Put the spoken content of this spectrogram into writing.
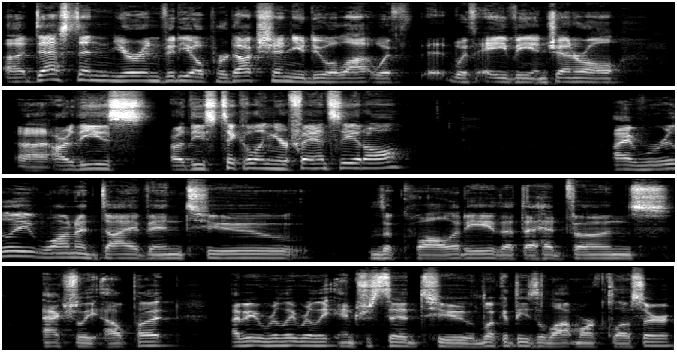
Uh Destin you're in video production. You do a lot with with AV in general. Uh, are these are these tickling your fancy at all? I really want to dive into the quality that the headphones actually output. I'd be really, really interested to look at these a lot more closer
